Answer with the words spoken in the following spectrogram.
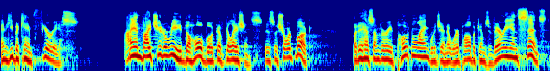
and he became furious. I invite you to read the whole book of Galatians. It's a short book. But it has some very potent language in it where Paul becomes very incensed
